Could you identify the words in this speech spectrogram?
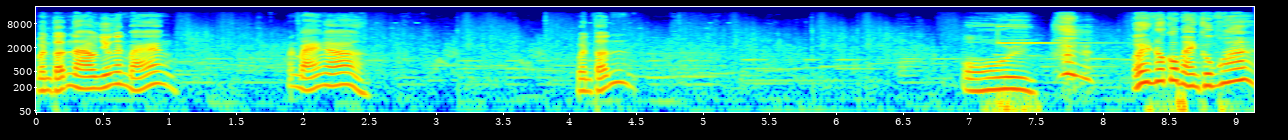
Bình tĩnh nào, những anh bạn. Anh bạn à. Bình tĩnh. Ôi. Ê, nó có bạn cường hóa.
